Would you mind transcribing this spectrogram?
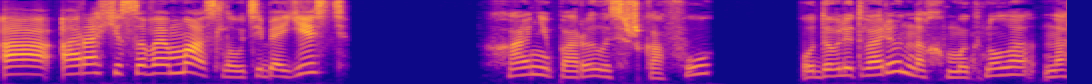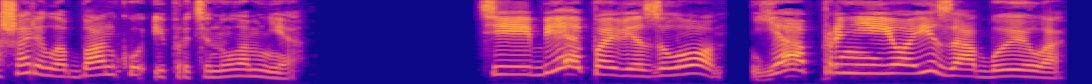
«А арахисовое масло у тебя есть?» Хани порылась в шкафу, удовлетворенно хмыкнула, нашарила банку и протянула мне. «Тебе повезло, я про нее и забыла».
